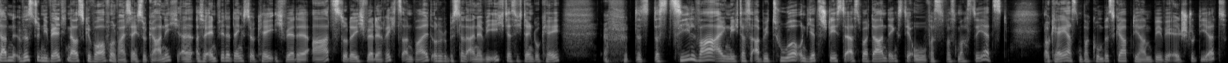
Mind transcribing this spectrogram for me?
dann wirst du in die Welt hinausgeworfen und weißt eigentlich so gar nicht. Äh, Also entweder denkst du, okay, ich werde Arzt oder ich werde Rechtsanwalt oder du bist halt einer wie ich, der sich denkt, okay, äh, das, das Ziel war eigentlich das Abitur und jetzt stehst du erstmal da und denkst dir, oh, was, was machst du jetzt? Okay, hast ein paar Kumpels gehabt, die haben BWL studiert.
